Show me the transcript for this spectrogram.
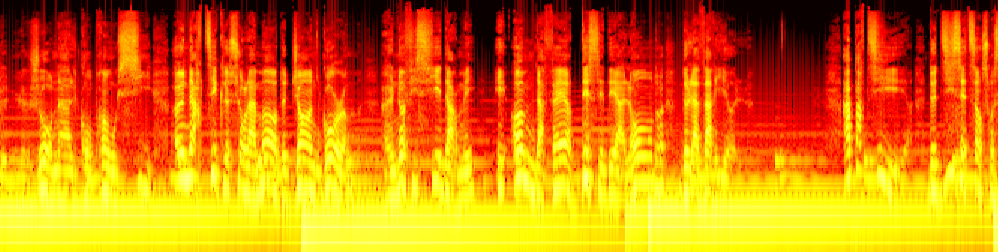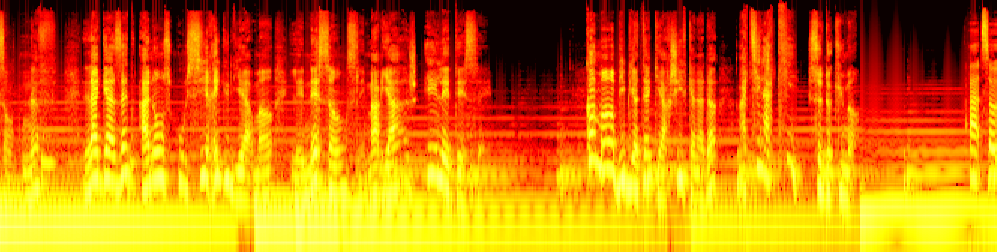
Le journal comprend aussi un article sur la mort de John Gorham, un officier d'armée et homme d'affaires décédé à Londres de la variole. À partir de 1769, la Gazette annonce aussi régulièrement les naissances, les mariages et les décès. Comment Bibliothèque et Archives Canada a-t-il acquis ce document? Uh, so,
